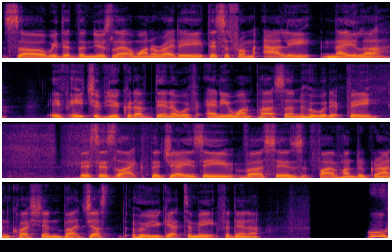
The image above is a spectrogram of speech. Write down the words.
So we did the newsletter one already. This is from Ali Naylor. If each of you could have dinner with any one person, who would it be? This is like the Jay Z versus 500 grand question, but just who you get to meet for dinner. Whew.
